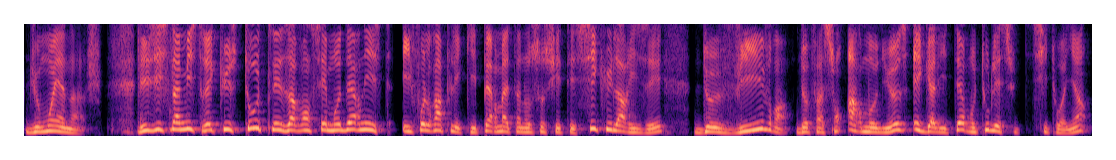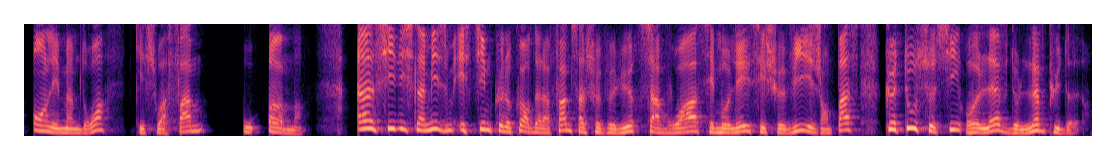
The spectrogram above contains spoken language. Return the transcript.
du Moyen Âge. Les islamistes récusent toutes les avancées modernistes, il faut le rappeler, qui permettent à nos sociétés sécularisées de vivre de façon harmonieuse, égalitaire, où tous les citoyens ont les mêmes droits, qu'ils soient femmes ou hommes. Ainsi, l'islamisme estime que le corps de la femme, sa chevelure, sa voix, ses mollets, ses chevilles, et j'en passe, que tout ceci relève de l'impudeur.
